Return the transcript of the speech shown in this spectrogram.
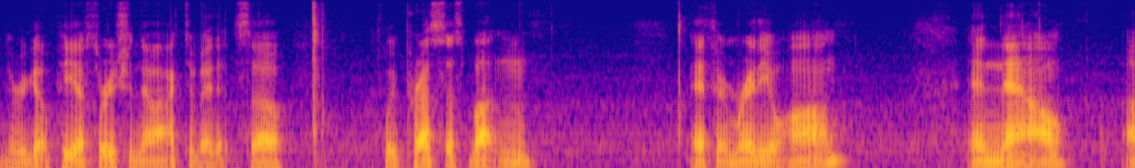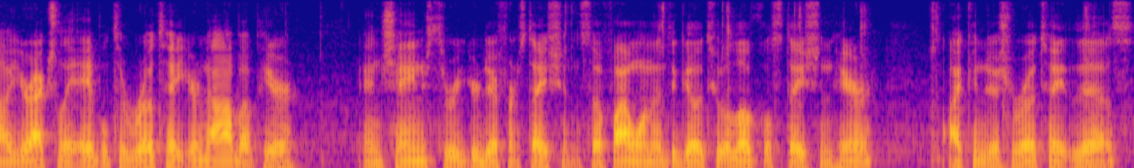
There we go, PF3 should now activate it. So if we press this button, FM radio on, and now uh, you're actually able to rotate your knob up here and change through your different stations. So if I wanted to go to a local station here, I can just rotate this.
